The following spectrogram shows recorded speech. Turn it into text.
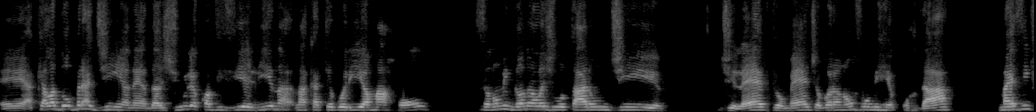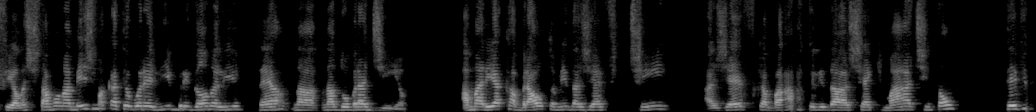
É, aquela dobradinha né, da Júlia com a Vivi ali na, na categoria marrom. Se eu não me engano, elas lutaram de, de leve ou médio, agora não vou me recordar. Mas, enfim, elas estavam na mesma categoria ali, brigando ali né, na, na dobradinha. A Maria Cabral, também da GF Team, a Jéssica Bartoli, da Checkmate. Então, teve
